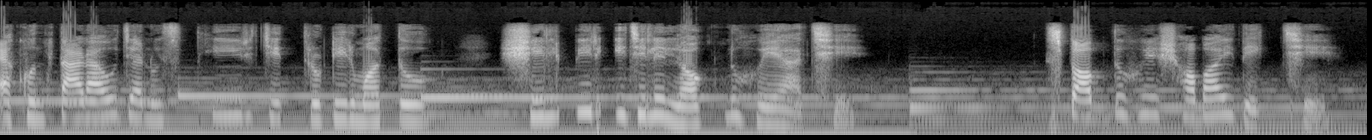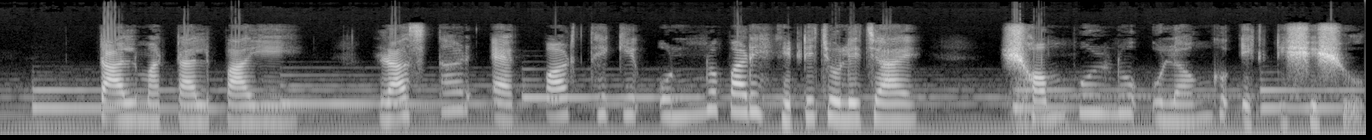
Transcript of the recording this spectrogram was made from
এখন তারাও যেন স্থির চিত্রটির মতো শিল্পীর ইজিলে লগ্ন হয়ে আছে। স্তব্ধ হয়ে সবাই দেখছে। টালমাটাল পায়ে রাস্তার এক পার থেকে অন্য পারে হেঁটে চলে যায় সম্পূর্ণ উলঙ্গ একটি শিশু।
